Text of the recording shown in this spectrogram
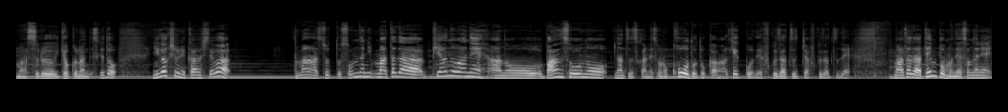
まあ、する曲なんですけど2楽章に関してはまあちょっとそんなにまあただピアノはねあの伴奏の何ていうんですかねそのコードとかが結構ね複雑っちゃ複雑で。まあただテンポもねそんなに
